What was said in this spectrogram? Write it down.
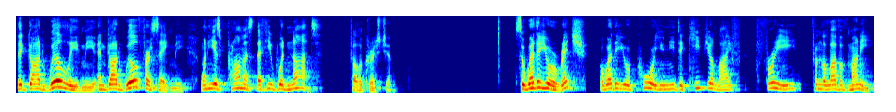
that God will leave me and God will forsake me when He has promised that He would not, fellow Christian. So, whether you're rich or whether you're poor, you need to keep your life free from the love of money,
